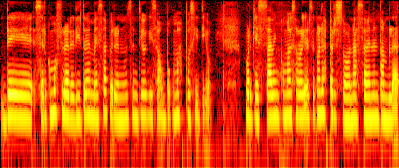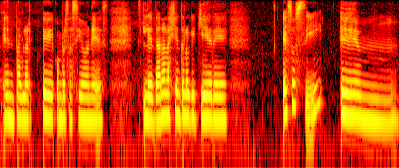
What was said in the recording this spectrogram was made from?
de ser como florerito de mesa, pero en un sentido quizá un poco más positivo. Porque saben cómo desarrollarse con las personas, saben entablar, entablar eh, conversaciones, le dan a la gente lo que quiere. Eso sí, em,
